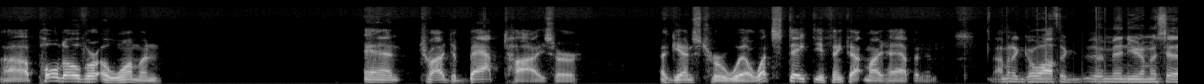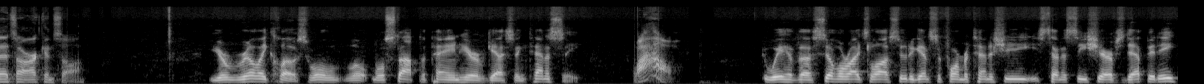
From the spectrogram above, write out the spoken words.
uh, pulled over a woman and tried to baptize her against her will. What state do you think that might happen in? I'm going to go off the, the menu. I'm going to say that's Arkansas. You're really close. We'll, we'll we'll stop the pain here of guessing. Tennessee. Wow. We have a civil rights lawsuit against a former Tennessee Tennessee sheriff's deputy.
